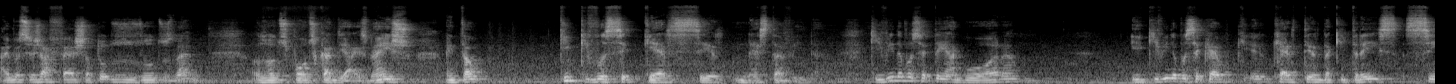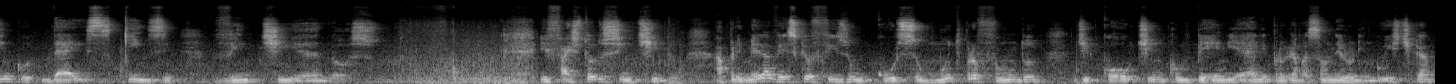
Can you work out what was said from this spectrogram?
Aí você já fecha todos os outros, né? Os outros pontos cardeais, não é isso? Então, que, que você quer ser nesta vida? Que vida você tem agora e que vida você quer, quer ter daqui 3, 5, 10, 15, 20 anos? e faz todo sentido. A primeira vez que eu fiz um curso muito profundo de coaching com PNL, programação neurolinguística,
